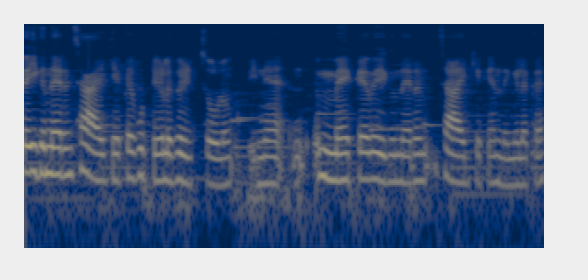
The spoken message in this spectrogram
വൈകുന്നേരം ചായക്കൊക്കെ കുട്ടികൾ കഴിച്ചോളും. പിന്നെ ഉമ്മയൊക്കെ വൈകുന്നേരം ചായക്കൊക്കെ എന്തെങ്കിലുമൊക്കെ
